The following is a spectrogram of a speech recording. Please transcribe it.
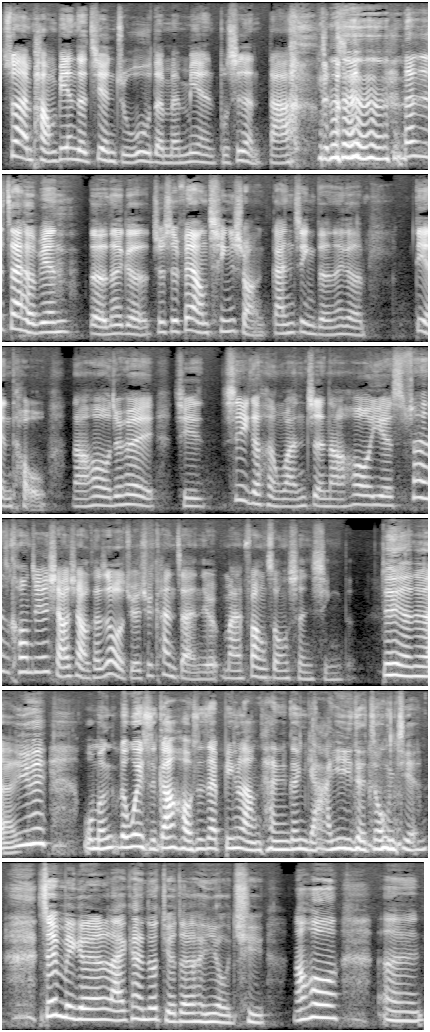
虽然旁边的建筑物的门面不是很大，就是但是在河边的那个就是非常清爽干净的那个店头，然后就会其实是一个很完整，然后也算是空间小小，可是我觉得去看展也蛮放松身心的。对呀、啊，对呀、啊，因为我们的位置刚好是在槟榔摊跟牙医的中间，所以每个人来看都觉得很有趣。然后，嗯、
